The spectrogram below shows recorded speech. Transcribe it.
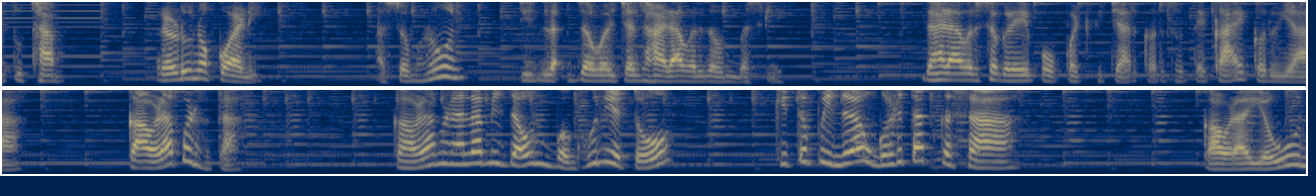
तू थांब रडू नको आणि. असं म्हणून ती जवळच्या झाडावर जाऊन बसली. झाडावर सगळे पोपट विचार करत होते काय करूया? कावळा पण होता. कावळा म्हणाला मी जाऊन बघून येतो की तो पिंजरा उघडतात कसा? कावळा येऊन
